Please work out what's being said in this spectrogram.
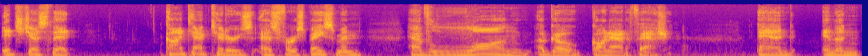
It's just that contact hitters as first basemen have long ago gone out of fashion. And in the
